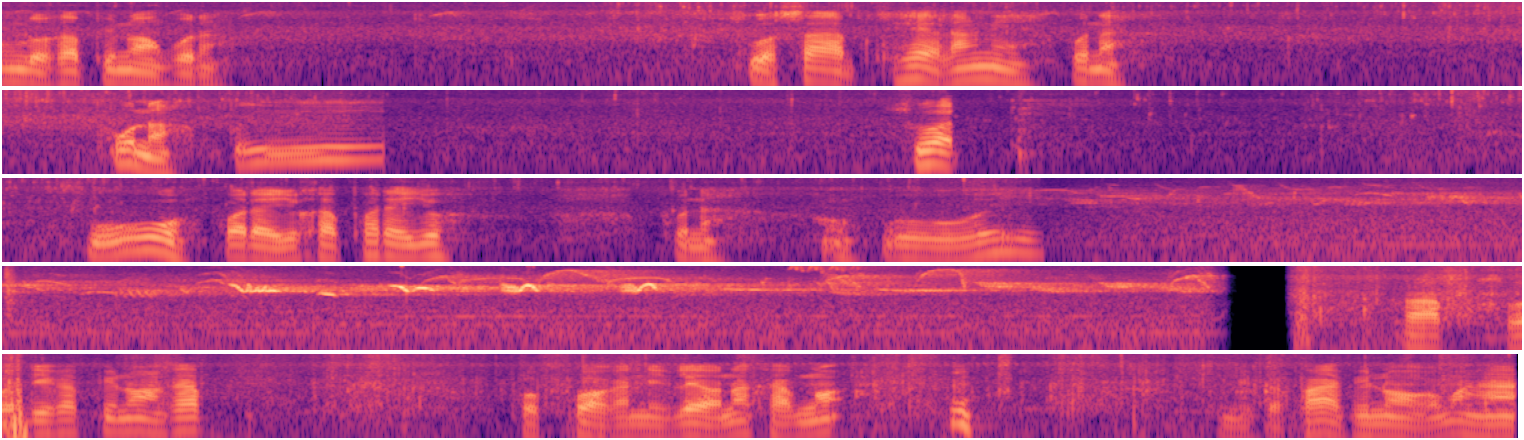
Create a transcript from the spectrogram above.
มึงดูครับพี่น้องพูดนะสวดสาดแค่ลังนี่พูดนะพูดนะปื้อสวดโอ้พอได้อยู่ครับพอได้อยู่พูดนะโอ้โหยครับสวัสดีครับพี่น้องครับพบพอกันอีกแล้วนะครับ เนาะนี่กับป้าพี่น้องก็มาหา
